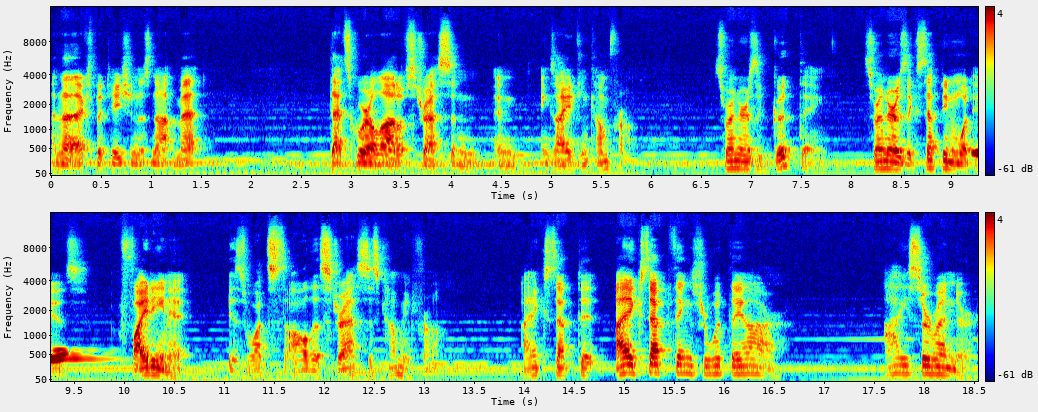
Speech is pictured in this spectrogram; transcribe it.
and that expectation is not met. That's where a lot of stress and, and anxiety can come from. Surrender is a good thing. Surrender is accepting what is. Fighting it is what's all the stress is coming from. I accept it. I accept things for what they are. I surrender.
